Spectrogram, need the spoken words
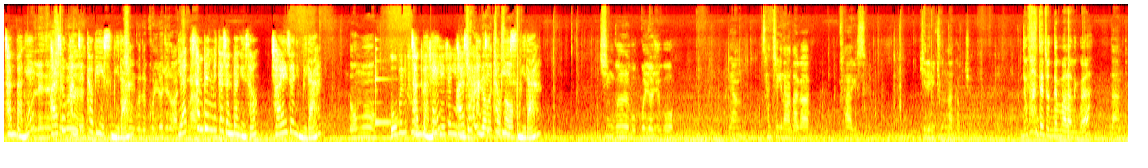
전방에 원래는 과속 친구를- 방지턱이 있습니다. 친구를 골려주러 약 왔지만 300m 전방에서 좌회전입니다. 너무 5분 후 전방에 예정입니다. 과속 방지턱이 쳐서. 있습니다. 친구를 못 골려주고 그냥 산책이나 하다가 가야겠어요. 기름이 존나 아깝죠. 누구한테 존댓말 하는 거야? 나한테.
